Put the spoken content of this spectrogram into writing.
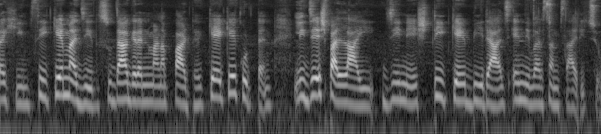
Raheem C K Majeed Sudhakaran Manappattu K K Kuttan Lijesh Pallayi Jinesh T K Biraj എന്നിവർ സംസാരിച്ചു.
